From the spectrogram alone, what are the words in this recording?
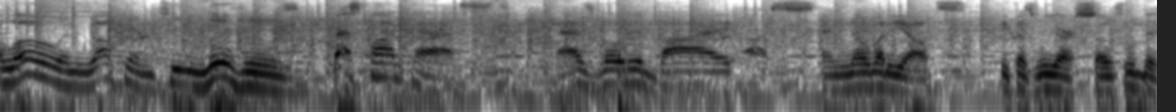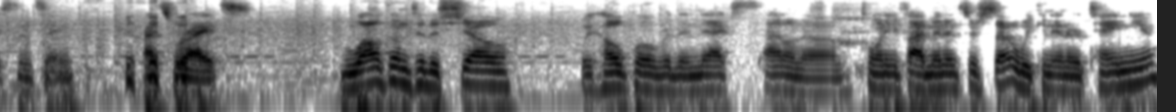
Hello and welcome to Louisville's best podcast, as voted by us and nobody else, because we are social distancing. That's right. welcome to the show. We hope over the next, I don't know, 25 minutes or so, we can entertain you.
